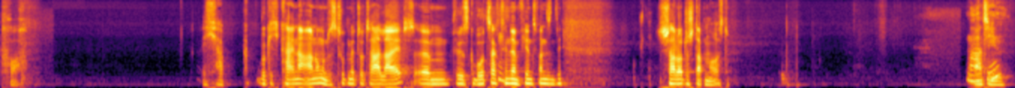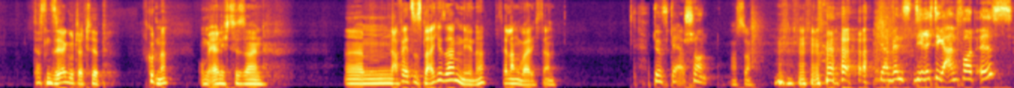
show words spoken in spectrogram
Boah. Ich habe wirklich keine Ahnung und es tut mir total leid ähm, für das Geburtstagskind am 24. Charlotte Stappenhorst. Martin? Das ist ein sehr guter Tipp, Gut, ne? um ehrlich zu sein. Ähm, Darf er jetzt das Gleiche sagen? Nee, ne? Ist ja langweilig dann. Dürfte er schon. Achso. Ja, wenn es die richtige Antwort ist,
